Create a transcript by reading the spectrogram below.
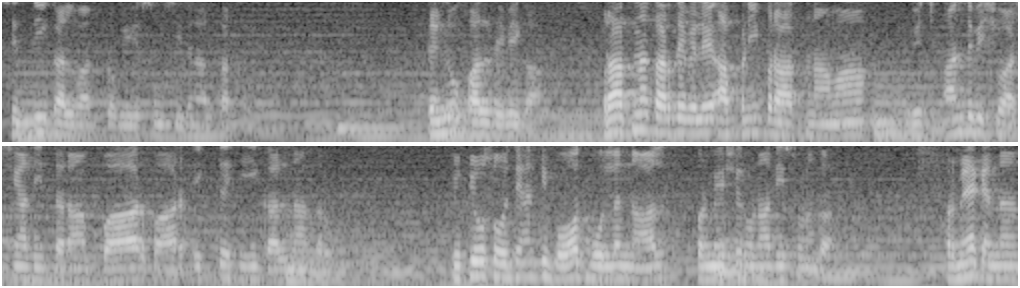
ਸਿੱਧੀ ਗੱਲਬਾਤ ਪ੍ਰਭੂ ਯਿਸੂ ਮਸੀਹ ਦੇ ਨਾਲ ਕਰ ਸਕਦੇ ਤੈਨੂੰ ਫਲ ਦੇਵੇਗਾ। ਪ੍ਰਾਰਥਨਾ ਕਰਦੇ ਵੇਲੇ ਆਪਣੀ ਪ੍ਰਾਰਥਨਾਵਾਂ ਵਿੱਚ ਅੰਧ ਵਿਸ਼ਵਾਸੀਆਂ ਦੀ ਤਰ੍ਹਾਂ ਬਾਰ-ਬਾਰ ਇੱਕ ਹੀ ਗੱਲ ਨਾ ਕਰੋ। ਕਿਉਂਕਿ ਉਹ ਸੋਚਦੇ ਹਨ ਕਿ ਬਹੁਤ ਬੋਲਣ ਨਾਲ ਪਰਮੇਸ਼ਰ ਉਹਨਾਂ ਦੀ ਸੁਣੇਗਾ। ਪਰ ਮੈਂ ਕਹਿੰਨਾ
